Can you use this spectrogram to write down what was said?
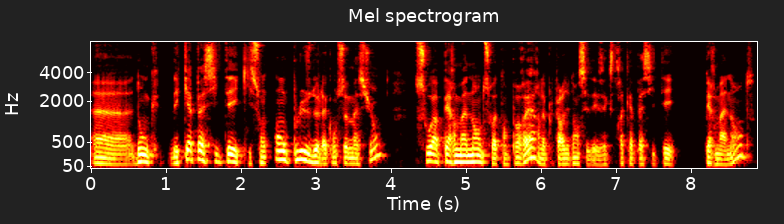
euh, donc des capacités qui sont en plus de la consommation, soit permanentes, soit temporaires. La plupart du temps, c'est des extra capacités permanente,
